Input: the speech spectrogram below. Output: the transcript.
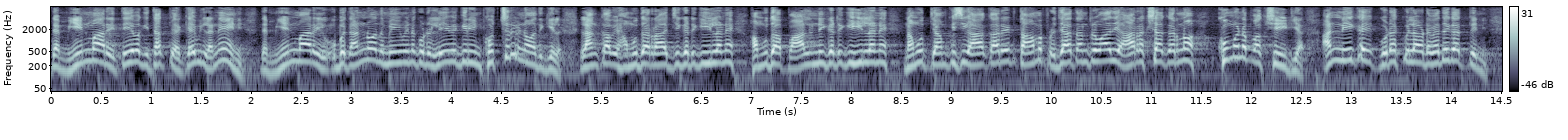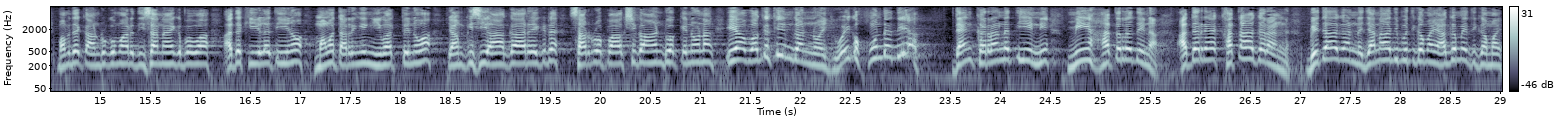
ද මියන්මාර ඒවගේ තත්වයක් ඇවිල නෑන. ද මියන්මාරය ඔබ දන්නවද මේ වෙනකොට ලේවගරීම කොච්චර නවාද කියල? ලංකාවේ හමුද රාජ්‍යකට ගිල්ලන හමුදා පාලනකට ගිහිල්ලන නමුත් යම්කිසි ආකාරයට තාම ප්‍රජාතන්ත්‍රවාද ආරක්ෂා කරනවා කුමන පක්ෂේටිය අන්න ඒක ගොඩක් වෙලාට වැදගත්වෙන්නේ මද කණඩුකුමාර දිසානායක පවා අද කියලතියන ම තරගෙන් ඉවත් වෙනවා. යම්කිසි ආකාරයකට සර්ව පාක්ෂික ආණ්ඩුවක් එනවනම් එය වගකින් ගන්නවයිකි ඒක හොඳ දෙයක්. දැන් කරන්න තියෙන්නේ මේ හතර දෙෙන. අදරෑ කතා කරන්න බෙදාගන්න ජනාධිපතිකමයි අගමැතිකමයි.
